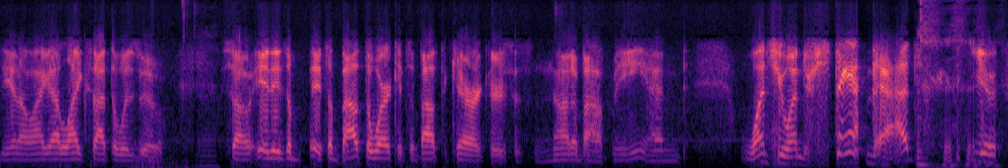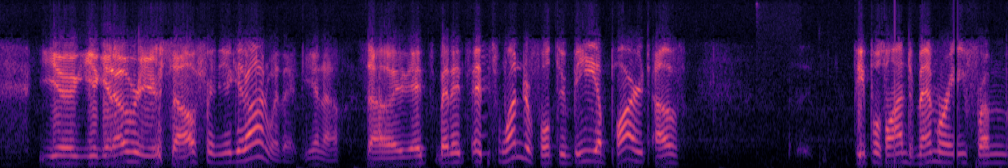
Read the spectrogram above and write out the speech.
you know I got likes out the wazoo. So it is a it's about the work. It's about the characters. It's not about me. And once you understand that, you you you get over yourself and you get on with it. You know. So it's but it's it's wonderful to be a part of people's fond memory from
